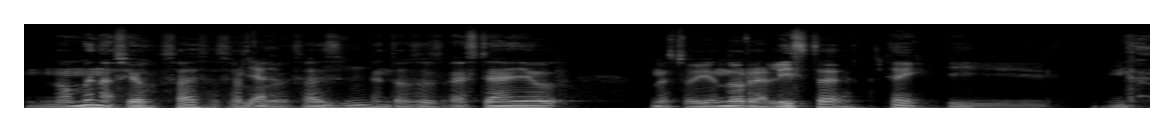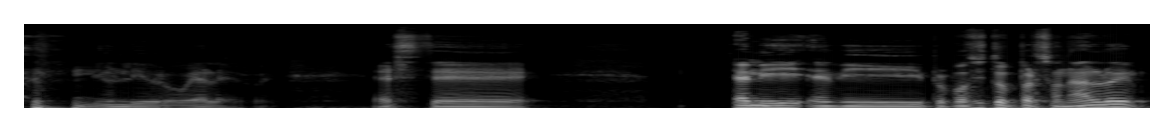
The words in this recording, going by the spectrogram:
no me nació, ¿sabes? Hacerlo. Entonces, este año me estoy yendo realista y ni un libro voy a leer, güey. Este, en mi, en mi propósito personal, güey,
